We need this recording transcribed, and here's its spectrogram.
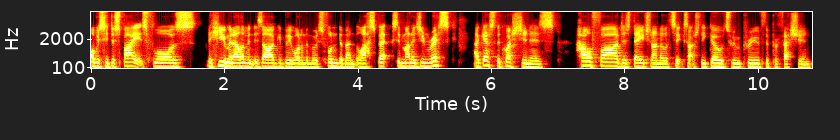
obviously, despite its flaws, the human element is arguably one of the most fundamental aspects in managing risk. I guess the question is how far does data analytics actually go to improve the profession?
